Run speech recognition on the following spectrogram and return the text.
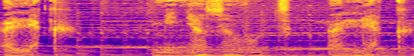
«Олег. Меня зовут Олег».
